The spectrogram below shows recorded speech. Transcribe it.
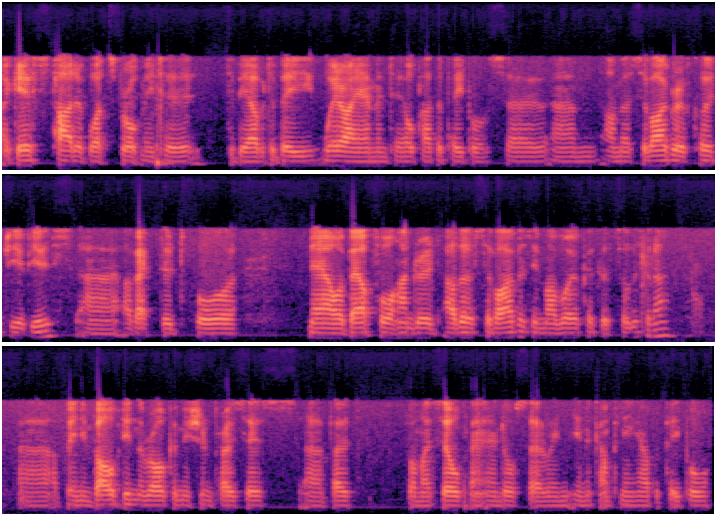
I guess, part of what's brought me to, to be able to be where I am and to help other people. So um, I'm a survivor of clergy abuse. Uh, I've acted for now about 400 other survivors in my work as a solicitor. Uh, I've been involved in the Royal Commission process, uh, both for myself and also in, in accompanying other people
